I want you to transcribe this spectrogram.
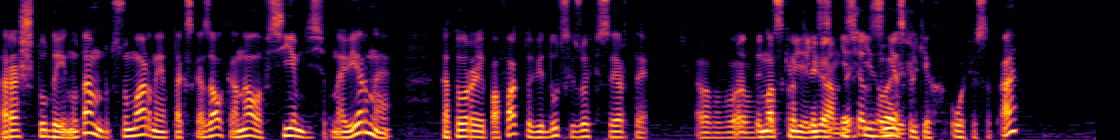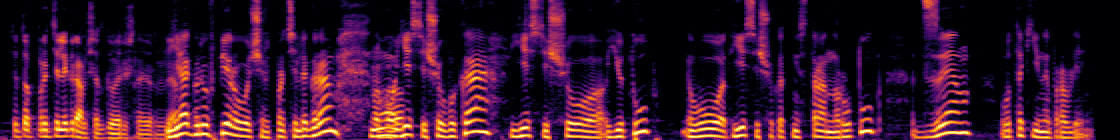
Rush Today. Ну там суммарно, я бы так сказал, каналов 70, наверное, которые по факту ведутся из офиса РТ в, А в Москве, из, да, из- из говоришь? нескольких офисов. А? Ты только про Телеграм сейчас говоришь, наверное, да? Я говорю в первую очередь про Telegram, но Ага. есть еще ВК, есть еще YouTube, вот, есть еще, как ни странно, Рутуб, Дзен, вот такие направления.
